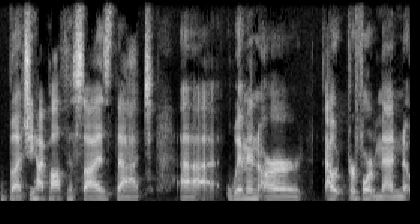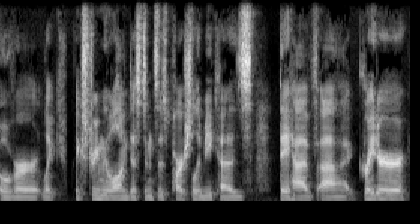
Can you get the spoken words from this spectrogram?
But she hypothesized that uh, women are outperform men over like extremely long distances, partially because they have uh, greater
